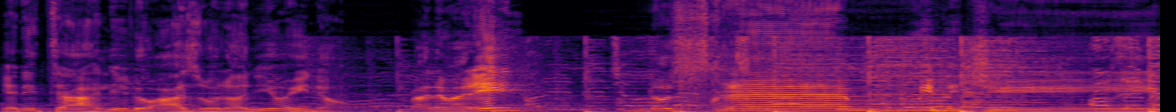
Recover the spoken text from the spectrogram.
یعنی تحلیل و ازولانی و اینا. بنابراین نسخه میپیچیم.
